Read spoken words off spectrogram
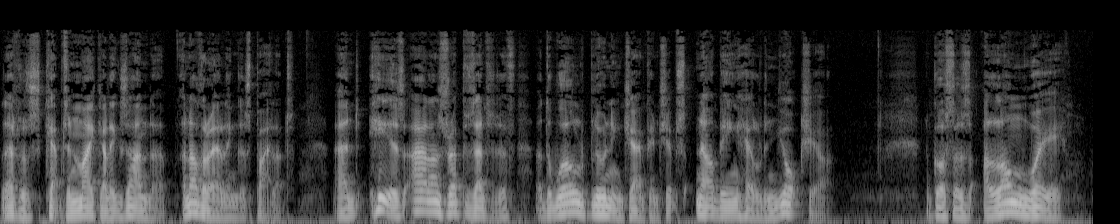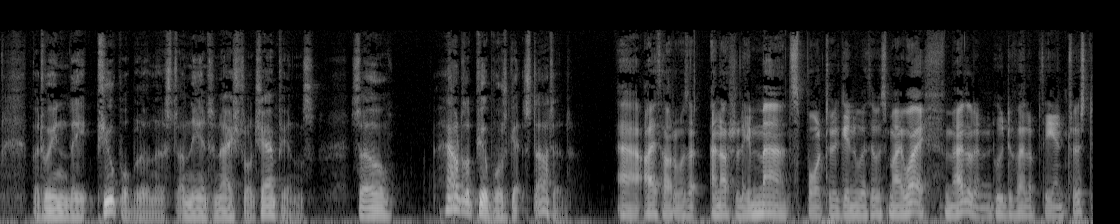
That was Captain Mike Alexander, another Aer Lingus pilot, and he is Ireland's representative at the World Ballooning Championships now being held in Yorkshire. Of course, there's a long way between the pupil balloonist and the international champions. So, how do the pupils get started? Uh, I thought it was a, an utterly mad sport to begin with. It was my wife, Madeline, who developed the interest.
